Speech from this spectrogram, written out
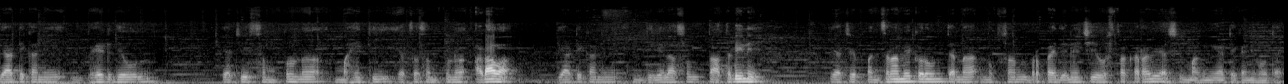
या ठिकाणी भेट देऊन याची संपूर्ण माहिती याचा संपूर्ण आढावा या ठिकाणी दिलेला असून तातडीने याचे पंचनामे करून त्यांना नुकसान भरपाई देण्याची व्यवस्था करावी अशी मागणी या ठिकाणी होत आहे.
